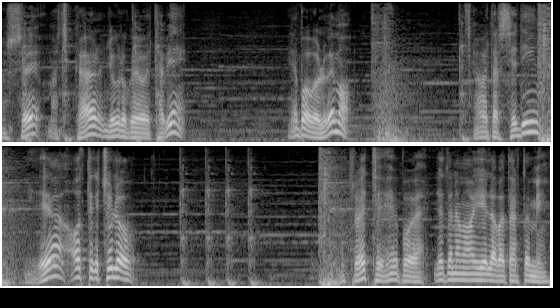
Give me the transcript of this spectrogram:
No sé Machacar Yo creo que está bien. Bien, pues volvemos. Avatar setting Ni idea. ¡Hostia, qué chulo! Nuestro este, ¿eh? Pues ya tenemos ahí el avatar también.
